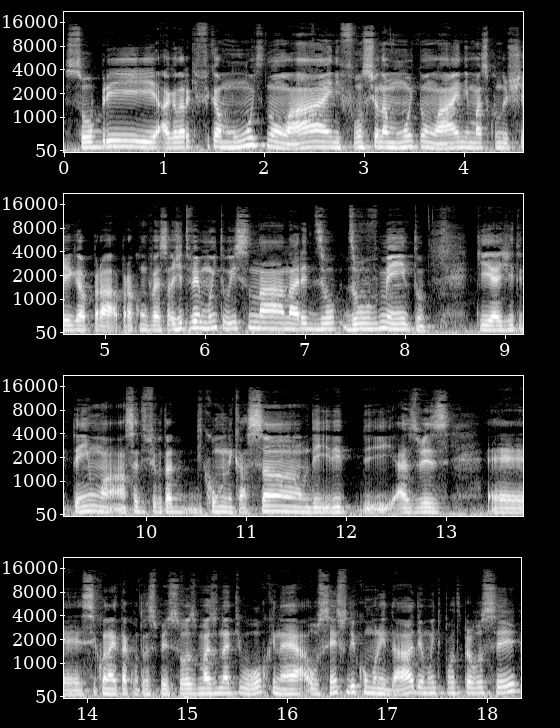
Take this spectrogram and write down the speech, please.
sobre a galera que fica muito no online, funciona muito online, mas quando chega para conversar. A gente vê muito isso na, na área de desenvolvimento, que a gente tem uma, essa dificuldade de comunicação, de, de, de às vezes. É, se conectar com outras pessoas, mas o network, né, o senso de comunidade é muito importante para você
